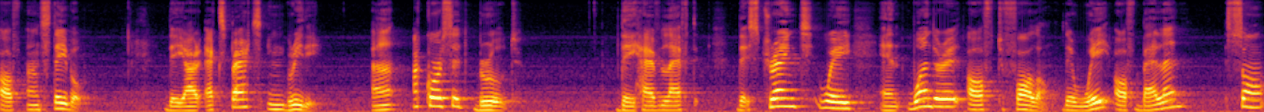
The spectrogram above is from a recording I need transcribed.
of unstable. They are experts in greedy, an accursed brood. They have left the strange way and wandered off to follow the way of Balaam, son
